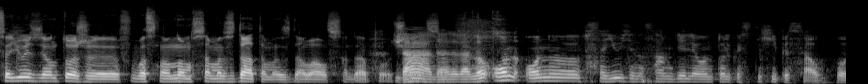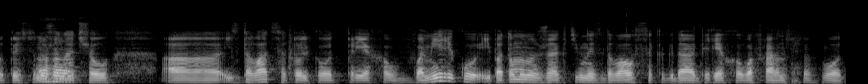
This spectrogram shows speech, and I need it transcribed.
Союзе, он тоже в основном сам издатом издавался, да, получается? Да, да, да, да. Но он, он э, в Союзе, на самом деле, он только стихи писал. Вот, то есть он ага. уже начал э, издаваться только вот приехав в Америку, и потом он уже активно издавался, когда переехал во Францию. Вот.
